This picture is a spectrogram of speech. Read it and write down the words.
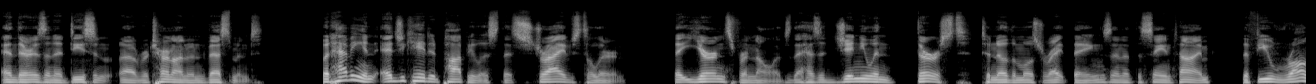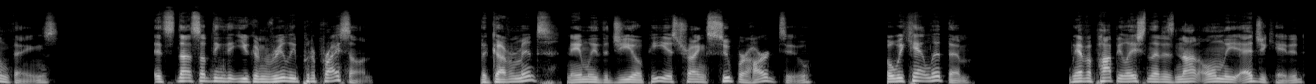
and there isn't a decent uh, return on investment. But having an educated populace that strives to learn, that yearns for knowledge, that has a genuine thirst to know the most right things and at the same time the few wrong things, it's not something that you can really put a price on. The government, namely the GOP, is trying super hard to, but we can't let them. We have a population that is not only educated,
